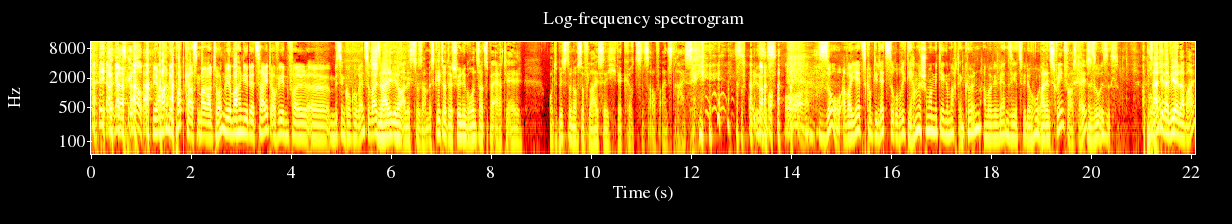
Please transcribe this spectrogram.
ja, ganz genau. Wir machen den Podcast-Marathon. Wir machen hier der Zeit auf jeden Fall äh, ein bisschen Konkurrenz. Weißt, Schneidet ihr doch alles zusammen. Es gilt doch der schöne Grundsatz bei RTL. Und bist du noch so fleißig? Wir kürzen es auf 1,30. so ist es. So, aber jetzt kommt die letzte Rubrik. Die haben wir schon mal mit dir gemacht in Köln, aber wir werden sie jetzt wiederholen. Bei den Screenforce Days. so ist es. Seid ihr da wieder dabei?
